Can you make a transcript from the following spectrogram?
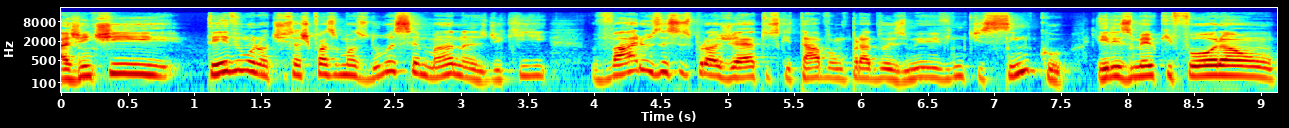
A gente teve uma notícia, acho que faz umas duas semanas, de que vários desses projetos que estavam para 2025, eles meio que foram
